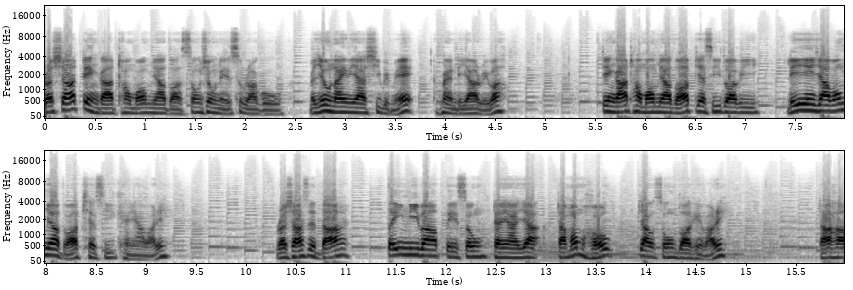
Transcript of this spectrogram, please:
ရုရှားတင်ကားထောင်ပေါင်းများစွာဆုံးရှုံးနေဆိုတာကိုမယုံနိုင်ရရှိပေမဲ့အမှန်တရားတွေပါတင်ကားထောင်ပေါင်းများစွာပျက်စီးသွားပြီးလေရင်ရာပေါင်းများစွာဖျက်ဆီးခံရပါတယ်ရုရှားစစ်သားတိန်းနီးပါးသေဆုံးဒဏ်ရာရဒါမှမဟုတ်ပျောက်ဆုံးသွားခဲ့ပါတယ်ဒါဟာ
